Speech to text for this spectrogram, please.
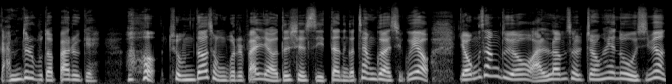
남들보다 빠르게 좀 더 정보를 빨리 얻으실 수 있다는 거 참고하시고요. 영상도요. 알람 설정 해 놓으시면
